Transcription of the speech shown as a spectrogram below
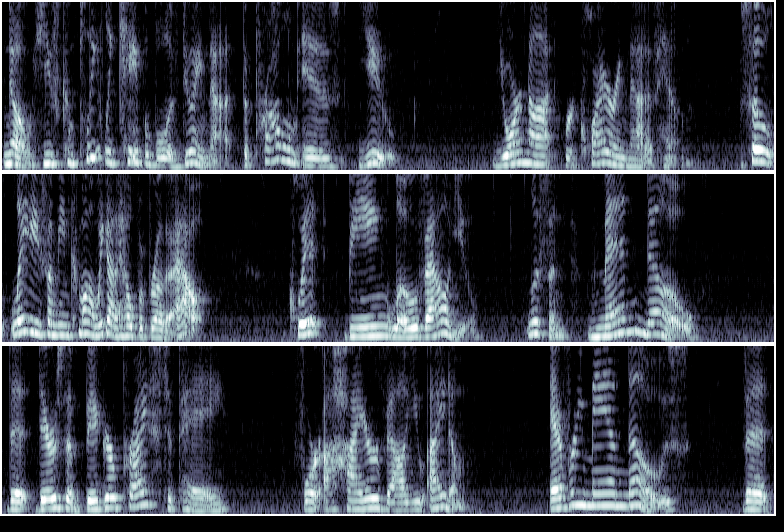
No, he's completely capable of doing that. The problem is you. You're not requiring that of him. So, ladies, I mean, come on, we got to help a brother out. Quit being low value. Listen, men know that there's a bigger price to pay for a higher value item. Every man knows that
